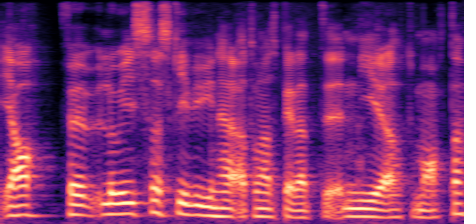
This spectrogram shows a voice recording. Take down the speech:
Ja, för Louise har skrivit in här att hon har spelat eh, Nier Automata.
